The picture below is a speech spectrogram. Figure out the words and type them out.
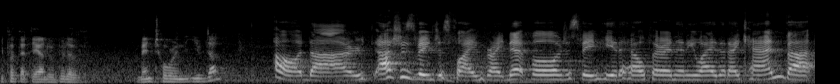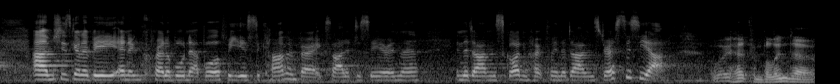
you put that down to a bit of mentoring that you've done? Oh no, Ash has been just playing great netball. I've just been here to help her in any way that I can. But um, she's going to be an incredible netballer for years to come. I'm very excited to see her in the in the Diamond squad and hopefully in the Diamonds dress this year. We heard from Belinda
